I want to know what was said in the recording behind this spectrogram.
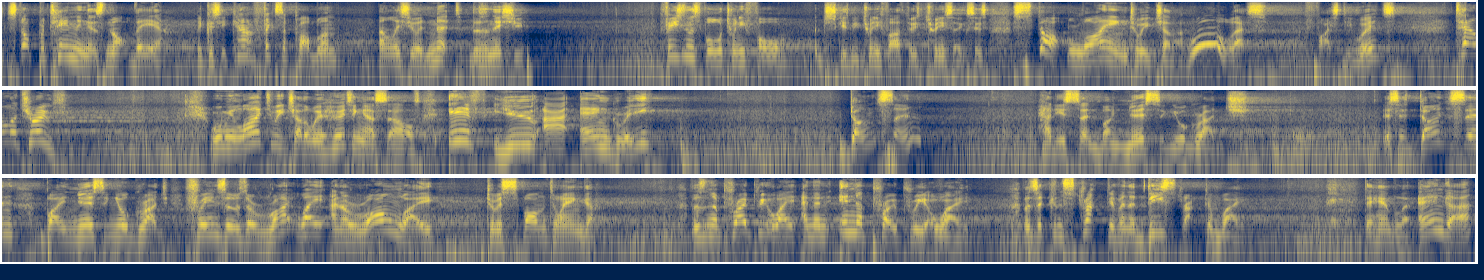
Stop pretending it's not there because you can't fix a problem unless you admit there's an issue. Ephesians 4 24, excuse me, 25 through 26 says, Stop lying to each other. Woo, that's feisty words. Tell the truth. When we lie to each other, we're hurting ourselves. If you are angry, don't sin. How do you sin? By nursing your grudge. It says, don't sin by nursing your grudge. Friends, there is a right way and a wrong way to respond to anger. There's an appropriate way and an inappropriate way. There's a constructive and a destructive way to handle it. Anger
